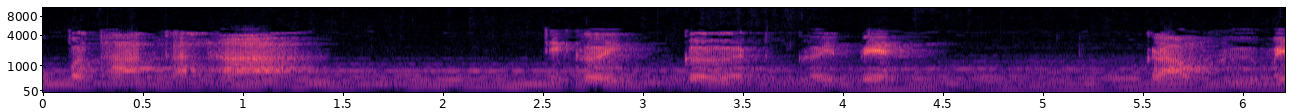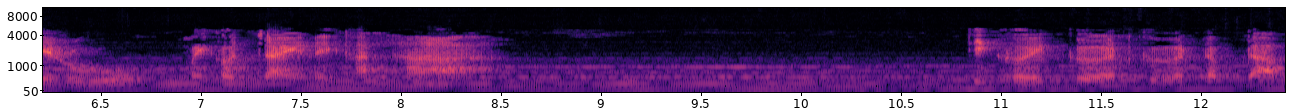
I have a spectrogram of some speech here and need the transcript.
อุปทานขันห้าที่เคยเกิดเคยเป็น กล่าวคือไม่รู้ไม่เข้าใจในขันห้า ที่เคยเกิดเกิดดับดับ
